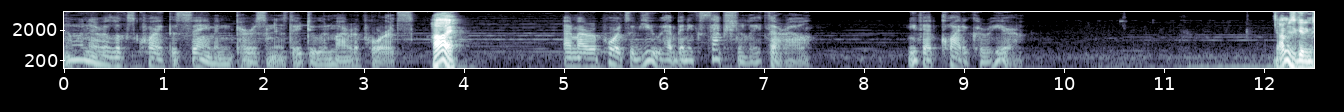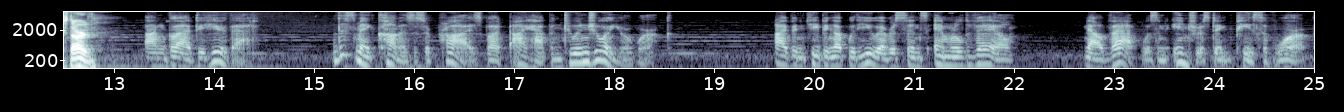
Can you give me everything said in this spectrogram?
No one ever looks quite the same in person as they do in my reports. Hi. And my reports of you have been exceptionally thorough. You've had quite a career. I'm just getting started. I'm glad to hear that. This may come as a surprise, but I happen to enjoy your work. I've been keeping up with you ever since Emerald Vale. Now that was an interesting piece of work.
